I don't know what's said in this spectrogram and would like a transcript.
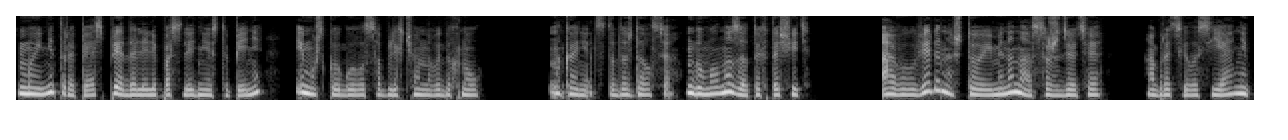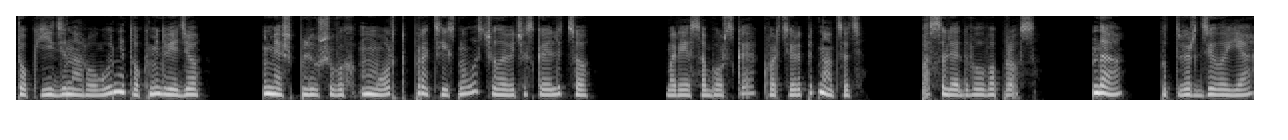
Мы, не торопясь, преодолели последние ступени, и мужской голос облегченно выдохнул. Наконец-то дождался. Думал назад их тащить. «А вы уверены, что именно нас ждете? Обратилась я не то к единорогу, не то к медведю. Меж плюшевых морд протиснулось человеческое лицо. «Мария Соборская, квартира 15». Последовал вопрос. «Да», — подтвердила я,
